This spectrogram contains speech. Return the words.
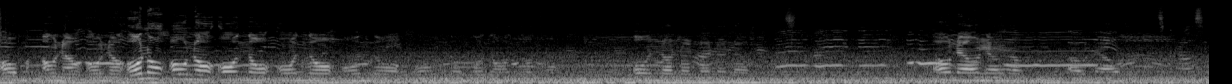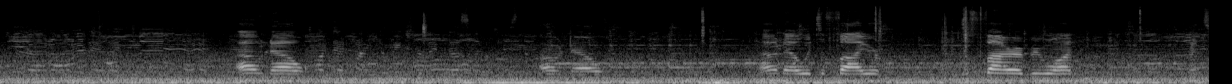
Oh, m- oh no, oh no, oh no, oh no, oh no, oh no, oh no, oh no, oh no, oh no, no. Oh no, no, no, no, no. Oh no, no, no. Oh no. It's crossing the road there, I think. Oh no. No, it's a fire. It's a fire, everyone. That's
